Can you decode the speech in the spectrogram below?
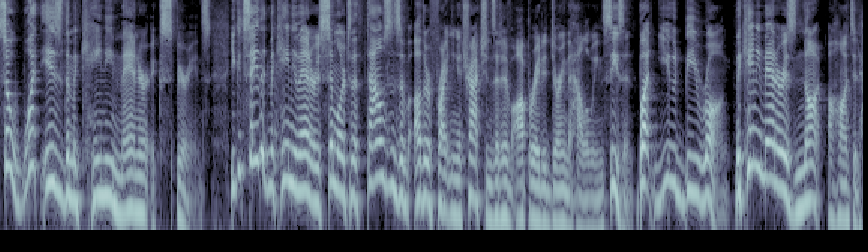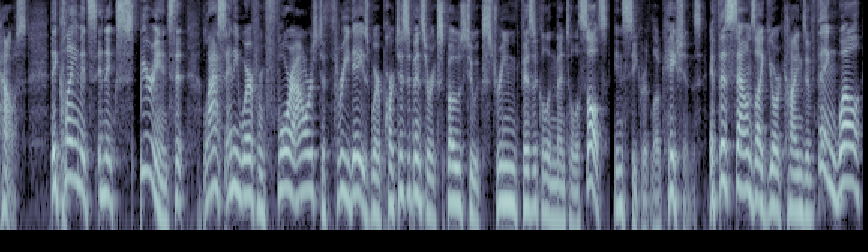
So, what is the McKamey Manor experience? You could say that McKamey Manor is similar to the thousands of other frightening attractions that have operated during the Halloween season, but you'd be wrong. McKamey Manor is not a haunted house. They claim it's an experience that lasts anywhere from four hours to three days, where participants are exposed to extreme physical and mental assaults in secret locations. If this sounds like your kind of thing, well,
